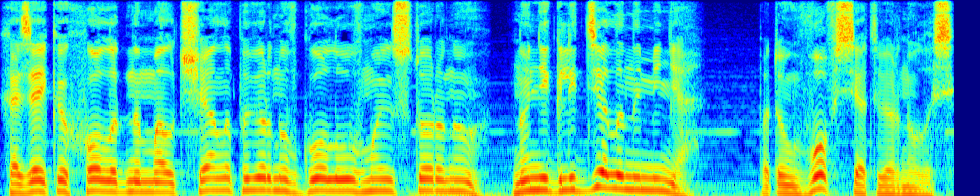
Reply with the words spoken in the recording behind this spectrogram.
Хозяйка холодно молчала, повернув голову в мою сторону, но не глядела на меня. Потом вовсе отвернулась.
